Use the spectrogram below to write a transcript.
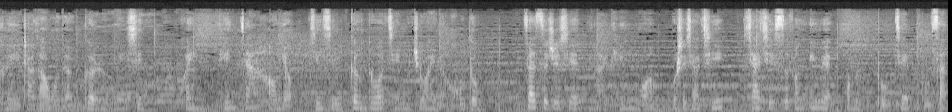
可以找到我的个人微信，欢迎添加好友进行更多节目之外的互动。再次致谢你来听我，我是小七，下期私房音乐我们不见不散。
